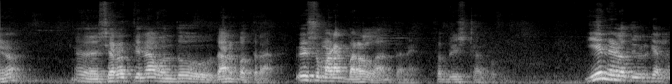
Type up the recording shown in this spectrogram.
ಏನು? ಷರತ್ತಿನ ಒಂದು ದಾನಪತ್ರ. ರಿಜಿಸ್ಟರ್ ಮಾಡೋಕ್ಕೆ ಬರಲ್ಲ ಅಂತಾನೆ ಸಬ್ ರಿಜಿಸ್ಟ್ರಾರು ಏನು ಹೇಳೋದು ಇವ್ರಿಗೆಲ್ಲ?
